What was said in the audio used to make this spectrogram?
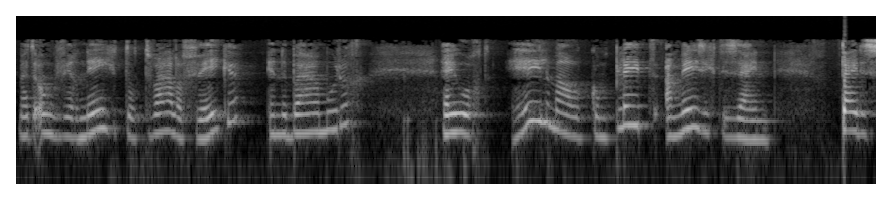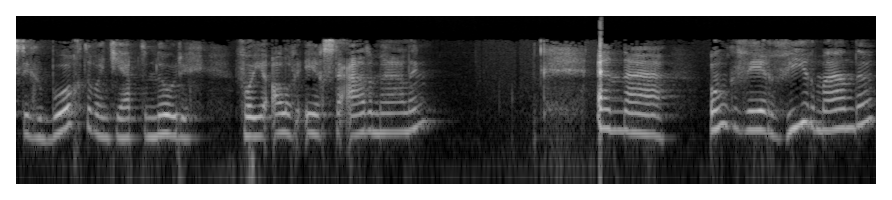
met ongeveer 9 tot 12 weken in de baarmoeder. Hij hoort helemaal compleet aanwezig te zijn tijdens de geboorte, want je hebt hem nodig voor je allereerste ademhaling. En na ongeveer vier maanden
